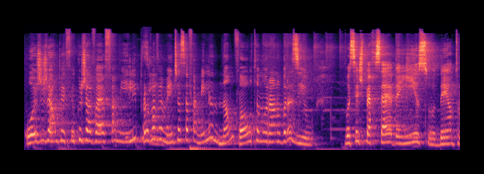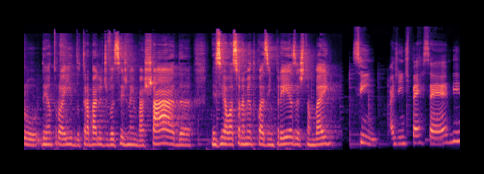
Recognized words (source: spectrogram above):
Hoje já é um perfil que já vai a família e provavelmente Sim. essa família não volta a morar no Brasil. Vocês percebem isso dentro, dentro aí do trabalho de vocês na embaixada, nesse relacionamento com as empresas também? Sim, a gente percebe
